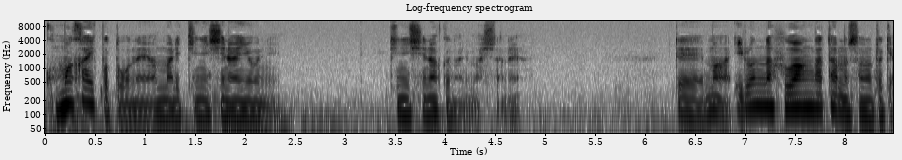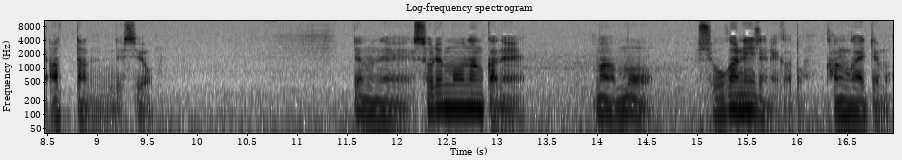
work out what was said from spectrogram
細かいことをねあんまり気にしないように気にしなくなりましたね。でまあいろんな不安が多分その時あったんですよ。でもねそれもなんかねまあもうしょうがねえじゃねえかと考えても。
